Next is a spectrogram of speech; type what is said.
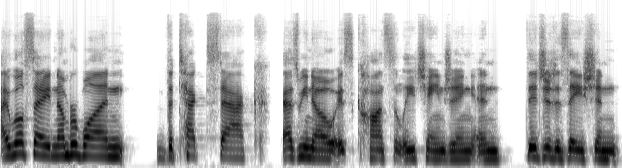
I will say, number one, the tech stack, as we know, is constantly changing and digitization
